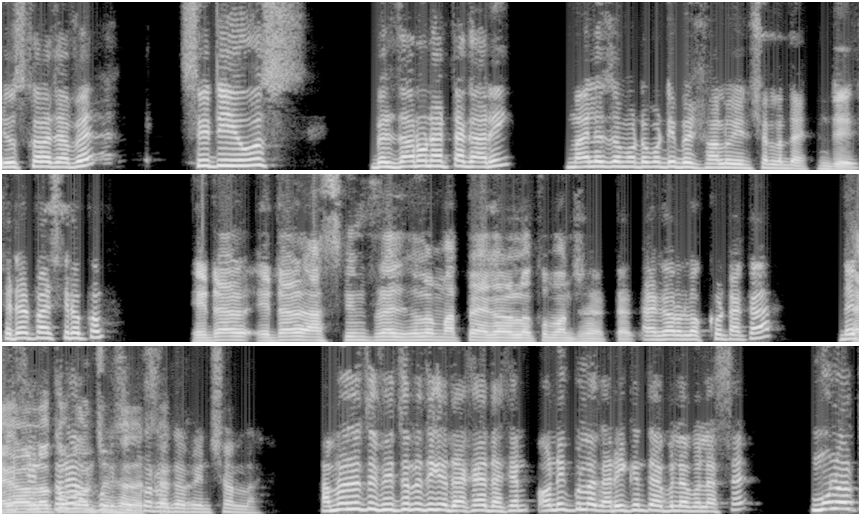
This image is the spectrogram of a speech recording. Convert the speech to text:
ইউজ করা যাবে। সিটি ইউজ বেশ দারুণ একটা গাড়ি। মাইলেজও মোটামুটি বেশ ভালো ইনশাল্লাহ দেয় এটার প্রাইস কীরকম? এটার এটার আস্কিং প্রাইস হলো মাত্র এগারো লক্ষ পঞ্চাশ হাজার টাকা। এগারো লক্ষ টাকা। 11 লক্ষ করে যাবে ইনশাল্লাহ। আমরা যদি ভিতরের দিকে দেখায় দেখেন অনেকগুলো গাড়ি কিন্তু অ্যাভেলেবেল আছে। মূলত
